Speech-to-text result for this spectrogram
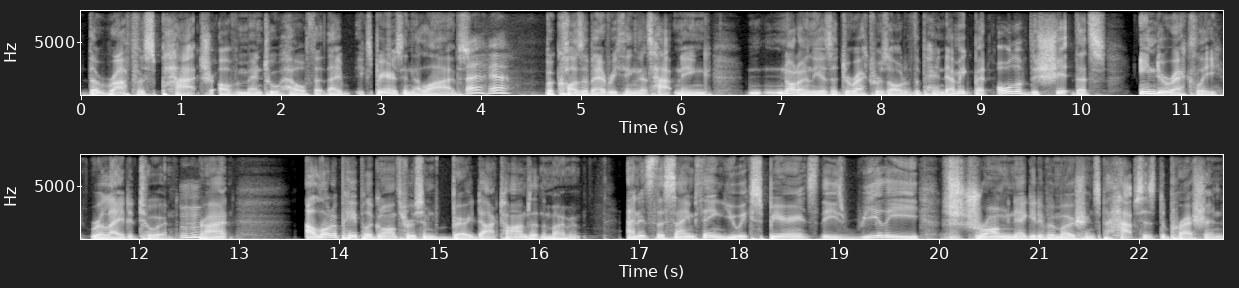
the roughest patch of mental health that they've experienced in their lives Yeah, yeah. because of everything that's happening, not only as a direct result of the pandemic, but all of the shit that's indirectly related to it, mm-hmm. right? A lot of people are going through some very dark times at the moment. And it's the same thing. You experience these really strong negative emotions. Perhaps it's depression,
